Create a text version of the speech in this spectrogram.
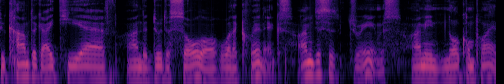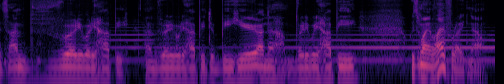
to come to ITF and to do the solo or the clinics. I mean, this is dreams. I mean, no complaints. I'm very, very happy. I'm very, very happy to be here and I'm very, very happy with my life right now.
